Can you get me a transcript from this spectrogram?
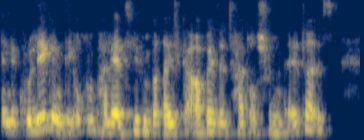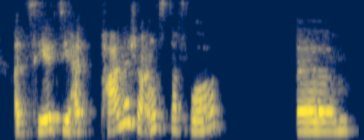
eine Kollegin, die auch im palliativen Bereich gearbeitet hat, auch schon älter ist, erzählt, sie hat panische Angst davor, ähm,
